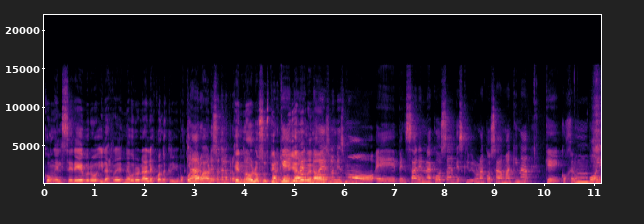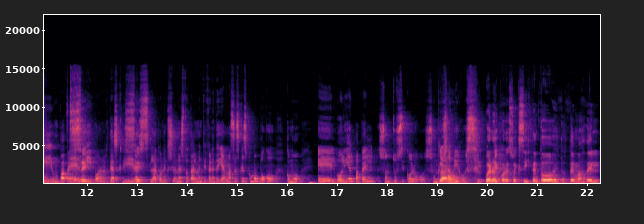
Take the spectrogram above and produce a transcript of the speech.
con el cerebro y las redes neuronales cuando escribimos con claro, la mano. por eso te lo pregunto. que no lo Porque sustituye no el es- ordenador. No es lo mismo eh, pensar en una cosa que escribir una cosa a máquina que coger un boli y un papel Sí. y ponerte a escribir. Sí. Es, la conexión es totalmente diferente y además es que es como un poco como el boli y el papel son tus psicólogos, son Claro. tus amigos. sí. Bueno, y por eso existen todos estos temas del,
